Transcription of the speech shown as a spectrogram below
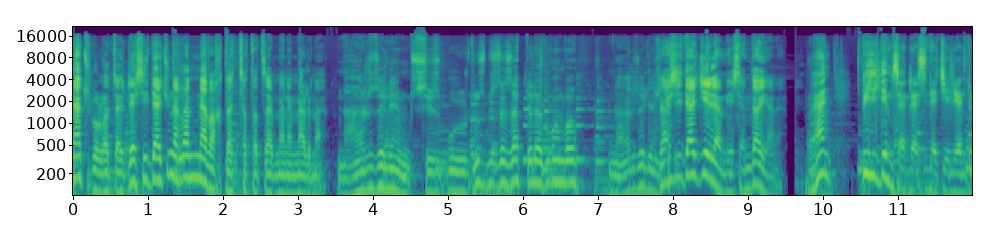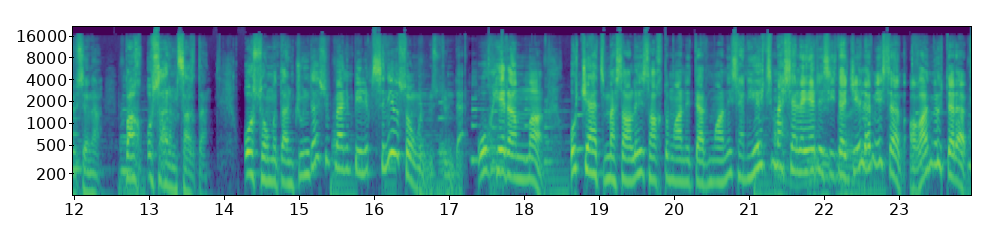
Nə cür olacaq? Rəsidəci əlan nə vaxtda çatacaq mənə müəllimə? Nə arz eləyim? Siz buyurdunuz, biz də zəbt elədik amma nə arz eləyim? Rəsidəci eləmirsən də yəni. Mən bildim sən rəsidəci eləyən ha. Bax o sarımsaqdan. O somudan gündə süb mənim belim sınıyor somun üstündə. O herandan, o gəc məsaləhə saxtamanı dərmanı sən heç məsələyə rəsidəci eləmirsən. Ağay möhtərəm.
